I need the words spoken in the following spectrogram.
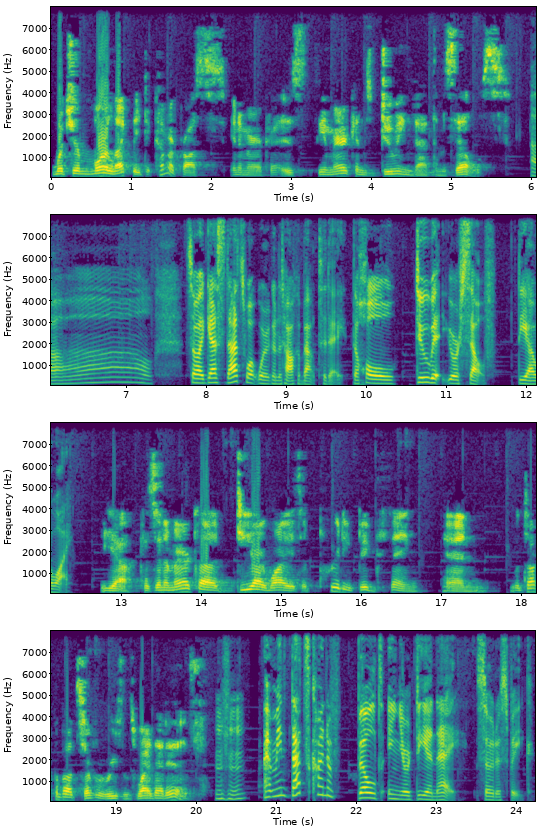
What you're more likely to come across in America is the Americans doing that themselves. Oh, so I guess that's what we're going to talk about today. The whole do it yourself DIY. Yeah, because in America, DIY is a pretty big thing and we'll talk about several reasons why that is. Mm-hmm. I mean, that's kind of built in your DNA, so to speak.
